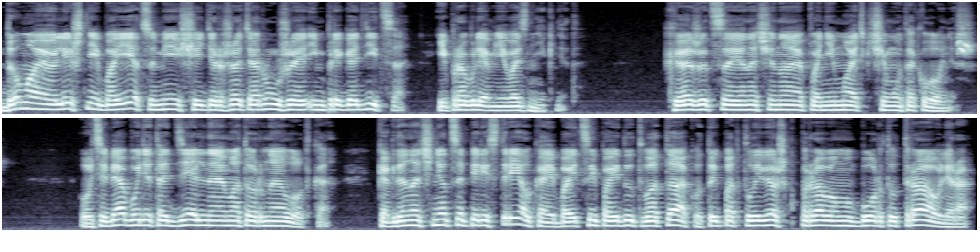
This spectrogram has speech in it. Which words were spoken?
Думаю, лишний боец, умеющий держать оружие, им пригодится, и проблем не возникнет. Кажется, я начинаю понимать, к чему ты клонишь. У тебя будет отдельная моторная лодка. Когда начнется перестрелка и бойцы пойдут в атаку, ты подплывешь к правому борту траулера,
